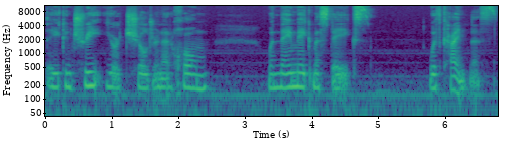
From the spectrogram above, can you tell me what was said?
that you can treat your children at home when they make mistakes with kindness.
